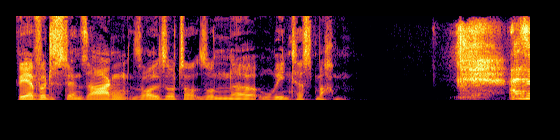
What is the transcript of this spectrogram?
Wer würdest du denn sagen, soll so, so einen uh, Urintest machen? Also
